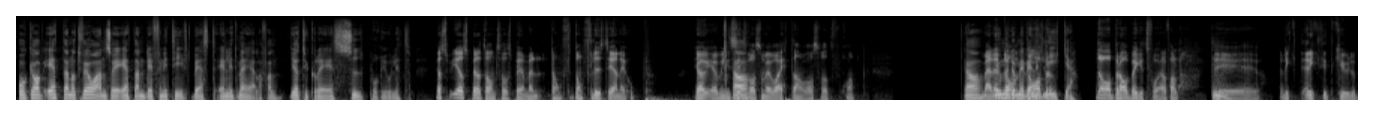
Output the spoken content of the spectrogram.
och av ettan och tvåan så är ettan definitivt bäst, enligt mig i alla fall. Jag tycker det är superroligt. Jag, jag har spelat de två spelen, men de, de flyter gärna ihop. Jag, jag minns Ja. inte vad som var ettan och vad som var tvåan. Ja, Men jo, men de- de är de har väldigt bra- lika. De var bra bägge två i alla fall. Det Mm. är rikt, riktigt kul,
